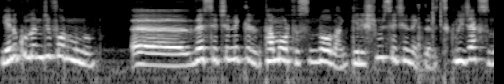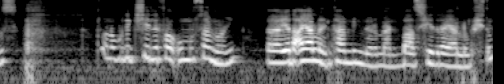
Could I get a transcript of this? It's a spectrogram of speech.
Yeni kullanıcı formunun eee, ve seçeneklerin tam ortasında olan gelişmiş seçenekleri tıklayacaksınız. Sonra buradaki şeyleri falan umursamayın. Eee, ya da ayarlayın. Tam bilmiyorum ben bazı şeyleri ayarlamıştım.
